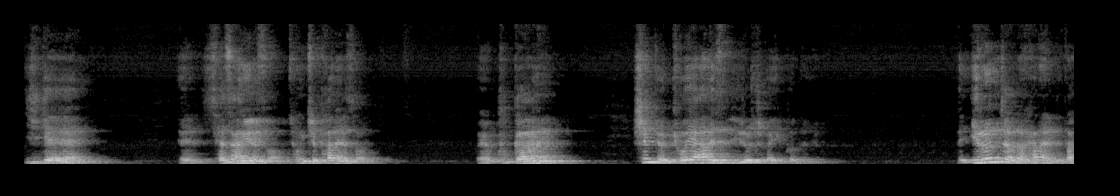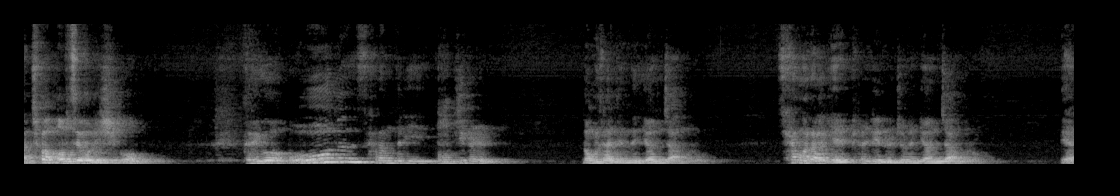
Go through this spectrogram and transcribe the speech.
이게 예, 세상에서 정치판에서 예, 국가 안에 심지어 교회 안에서도 이럴 수가 있거든요. 이런 자들 하나님 다쳐 없애버리시고 그리고 모든 사람들이 무기를 농사짓는 연장으로 생활하기에 편리를 주는 연장으로 예,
